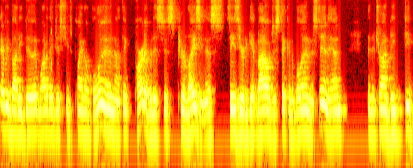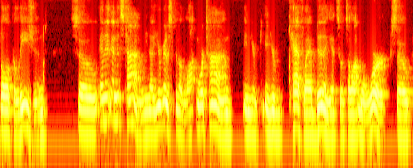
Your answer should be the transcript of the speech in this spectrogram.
everybody do it? Why do they just use plain old balloon? I think part of it is just pure laziness. It's easier to get by with just sticking a balloon and a stent in than to try and de- debulk a lesion. So, and, it, and it's time. You know, you're going to spend a lot more time in your in your cath lab doing it, so it's a lot more work. So,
